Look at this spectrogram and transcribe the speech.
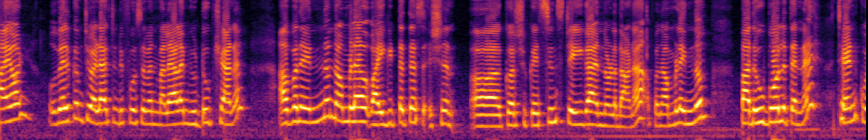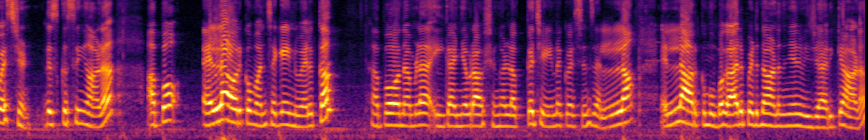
Hi all welcome to Adda twenty four seven Malayalam YouTube channel അപ്പോൾ ഇന്നും നമ്മൾ വൈകിട്ടത്തെ സെഷൻ കുറച്ച് ക്വസ്റ്റ്യൻസ് ചെയ്യുക എന്നുള്ളതാണ്. അപ്പോൾ നമ്മൾ ഇന്നും പതിവ് പോലെ തന്നെ ടെൻ ക്വസ്റ്റ്യൻ ഡിസ്കസിങ് ആണ്. അപ്പോൾ എല്ലാവർക്കും വൺസ് അഗൈൻ വെൽക്കം അപ്പോൾ നമ്മൾ ഈ കഴിഞ്ഞ പ്രാവശ്യങ്ങളിലൊക്കെ ചെയ്യുന്ന ക്വസ്റ്റ്യൻസ് എല്ലാം എല്ലാവർക്കും ഉപകാരപ്പെടുന്നതാണെന്ന് ഞാൻ വിചാരിക്കുകയാണ്.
